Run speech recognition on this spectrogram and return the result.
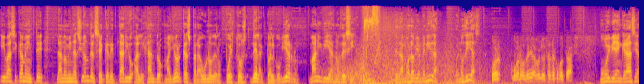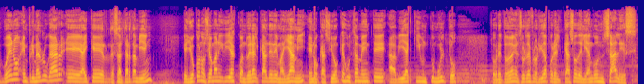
y básicamente la nominación del secretario Alejandro Mayorkas para uno de los puestos del actual gobierno. Manny Díaz nos decía. Le damos la bienvenida. Buenos días. buenos días, Julio César, ¿cómo estás? Muy bien, gracias. Bueno, en primer lugar, eh, hay que resaltar también que yo conocí a Manny Díaz cuando era alcalde de Miami, en ocasión que justamente había aquí un tumulto, sobre todo en el sur de Florida, por el caso de Lian González.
